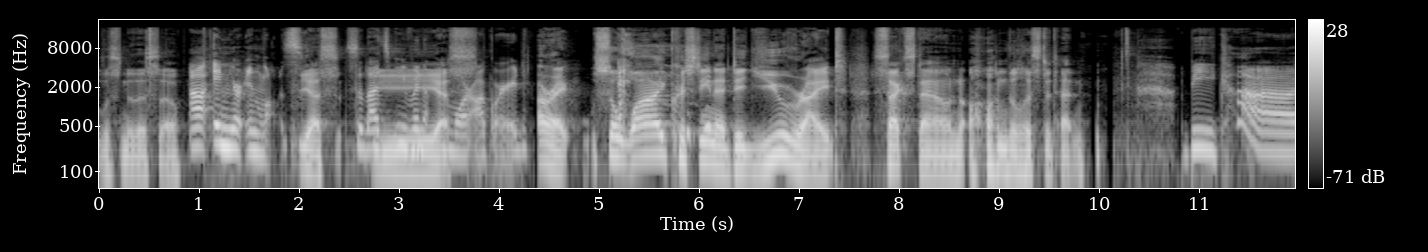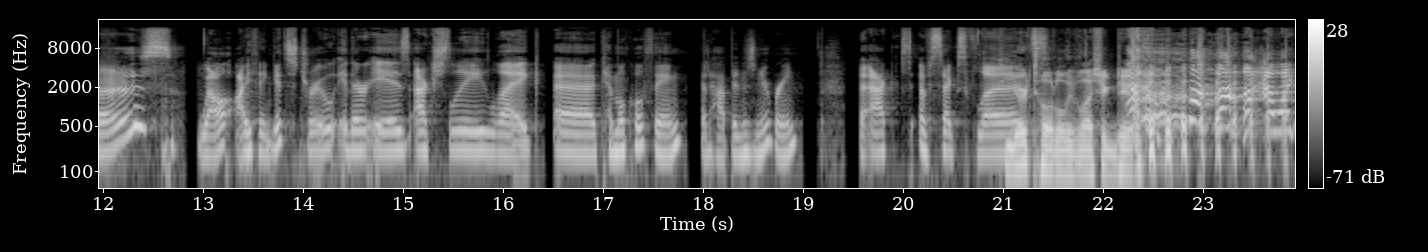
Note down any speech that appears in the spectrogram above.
listen to this. So, uh, in your in-laws. yes. So that's even Yes. more awkward. All right. So, why, Christina, did you write sex down on the list of 10? Because, well, I think it's true. There is actually like a chemical thing that happens in your brain. The act of sex floods. You're totally blushing too. I'm like,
